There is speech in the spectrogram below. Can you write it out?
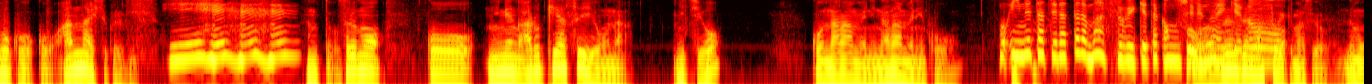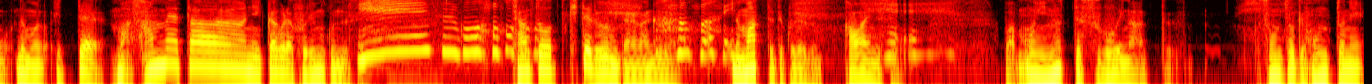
僕をこう案内してくれるんです。よ。へえほんとそれもこう人間が歩きやすいような道をこう斜めに斜めにこう犬たちだったらまっすぐ行けたかもしれないけど。全然まっすぐ行けますよ。でもでも行ってまあ3メーターに1回ぐらい振り向くんですよ。えー、すごい。ちゃんと来てる？みたいな感じで。で待っててくれる。可愛いんですよ。へわもう犬ってすごいなってその時本当に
